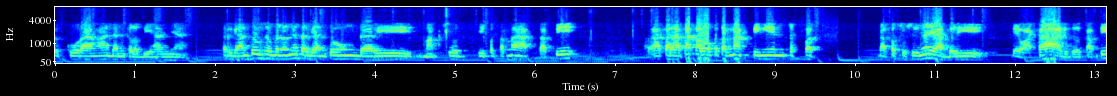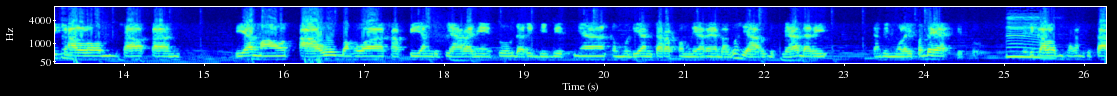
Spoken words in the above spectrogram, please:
kekurangan dan kelebihannya tergantung sebenarnya tergantung dari maksud si peternak. Tapi rata-rata kalau peternak pingin cepat dapat susunya ya beli dewasa gitu. Tapi kalau misalkan dia mau tahu bahwa sapi yang dipeliharanya itu dari bibitnya, kemudian cara pemeliharaannya bagus, ya harus dipelihara dari dari mulai pedet gitu. Hmm. Jadi kalau misalkan kita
